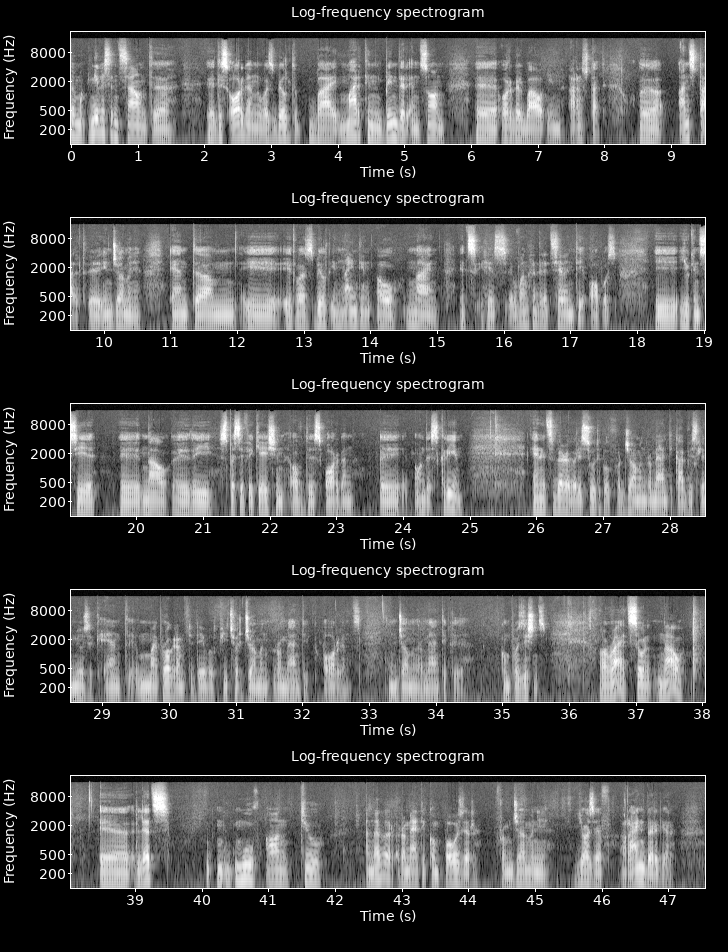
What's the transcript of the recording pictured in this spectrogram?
A magnificent sound. Uh, uh, this organ was built by Martin Binder and Son, uh, Orgelbau in Arnstadt. Uh, Anstalt uh, in Germany, and um, it was built in 1909. It's his 170 opus. you can see uh, now uh, the specification of this organ on the screen and it's very very suitable for German romantic obviously music and uh, my program today will feature German romantic organs and German romantic uh, compositions all right so now uh, let's move on to another romantic composer from Germany, Josef Rheinberger,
